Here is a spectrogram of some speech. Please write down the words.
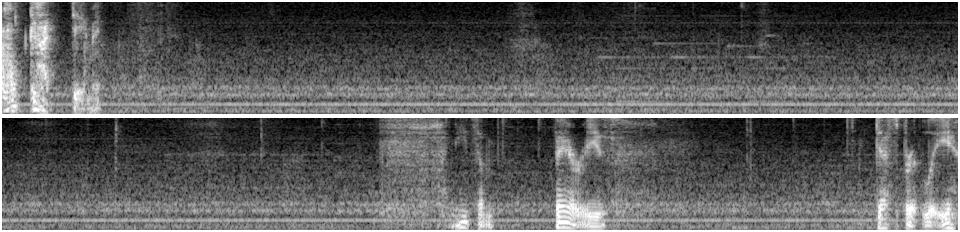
Oh, god damn it. need some Desperately.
